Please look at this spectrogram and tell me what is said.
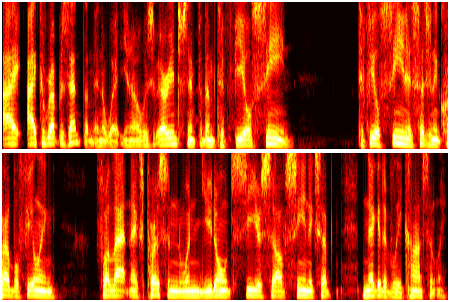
I I could represent them in a way. You know, it was very interesting for them to feel seen. To feel seen is such an incredible feeling for a Latinx person when you don't see yourself seen except negatively constantly.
